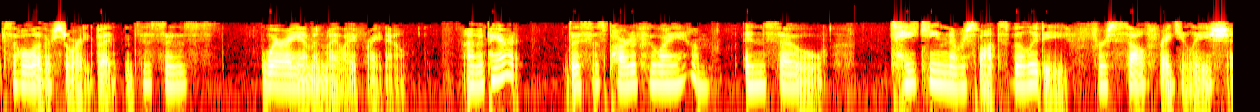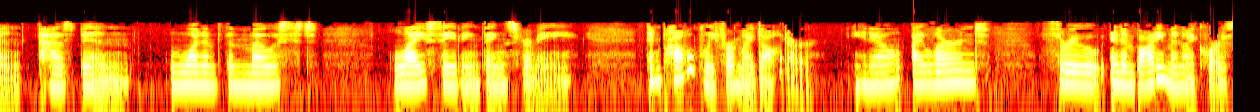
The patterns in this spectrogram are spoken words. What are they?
it's a whole other story, but this is where I am in my life right now. I'm a parent. This is part of who I am. And so taking the responsibility for self-regulation has been one of the most life-saving things for me and probably for my daughter. You know, I learned through an embodiment I course,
